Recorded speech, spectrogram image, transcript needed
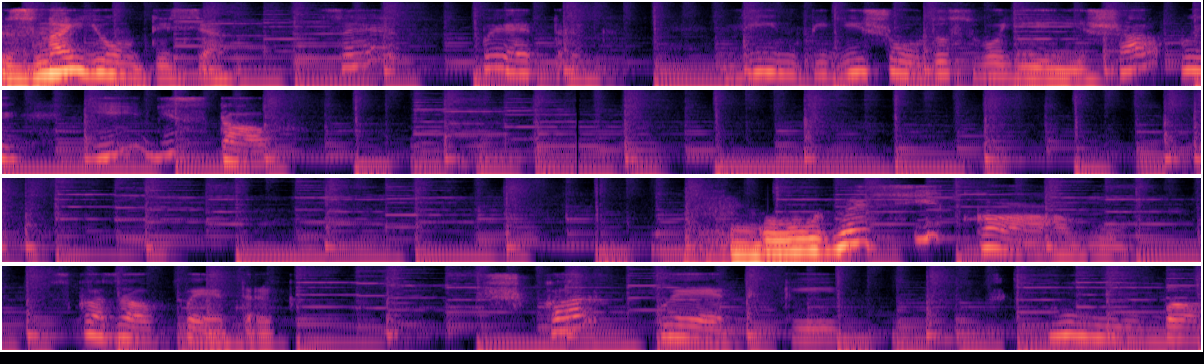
Знайомтеся, це Петрик. Він підійшов до своєї шафи і дістав. Дуже цікаво, сказав Петрик. Шкарпетки, шуба,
